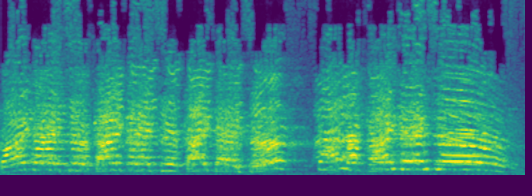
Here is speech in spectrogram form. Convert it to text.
काय करायचं काय करायचं काय करायचं? काय करायचं?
